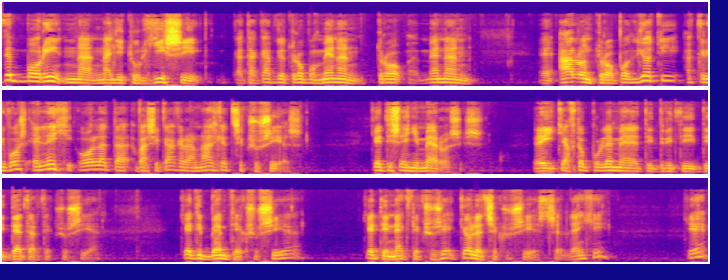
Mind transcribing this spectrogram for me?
δεν μπορεί να, να λειτουργήσει κατά κάποιο τρόπο με έναν, τρό- με έναν ε, άλλον τρόπο διότι ακριβώς ελέγχει όλα τα βασικά γρανάζια της εξουσίας και της ενημέρωσης. Δηλαδή και αυτό που λέμε την τρίτη, την τέταρτη εξουσία και την πέμπτη εξουσία και την έκτη εξουσία και όλες τις εξουσίες τις ελέγχει και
